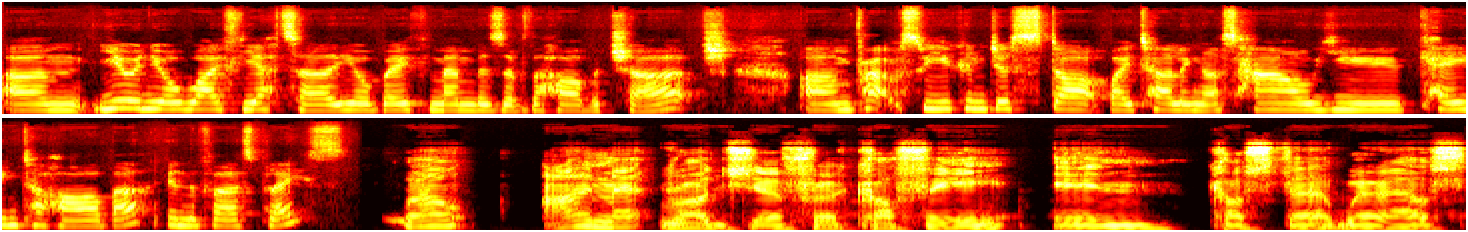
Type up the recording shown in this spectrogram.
Um, you and your wife, Yetta, you're both members of the Harbour Church. Um, perhaps you can just start by telling us how you came to Harbour in the first place. Well, I met Roger for a coffee in Costa, where else?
